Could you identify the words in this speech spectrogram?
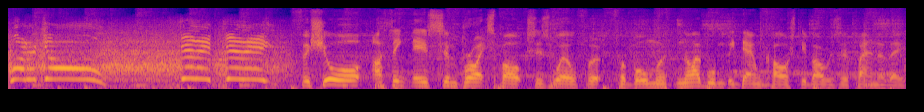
What a goal! For sure, I think there's some bright sparks as well for, for Bournemouth, and I wouldn't be downcast if I was a fan of theirs.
